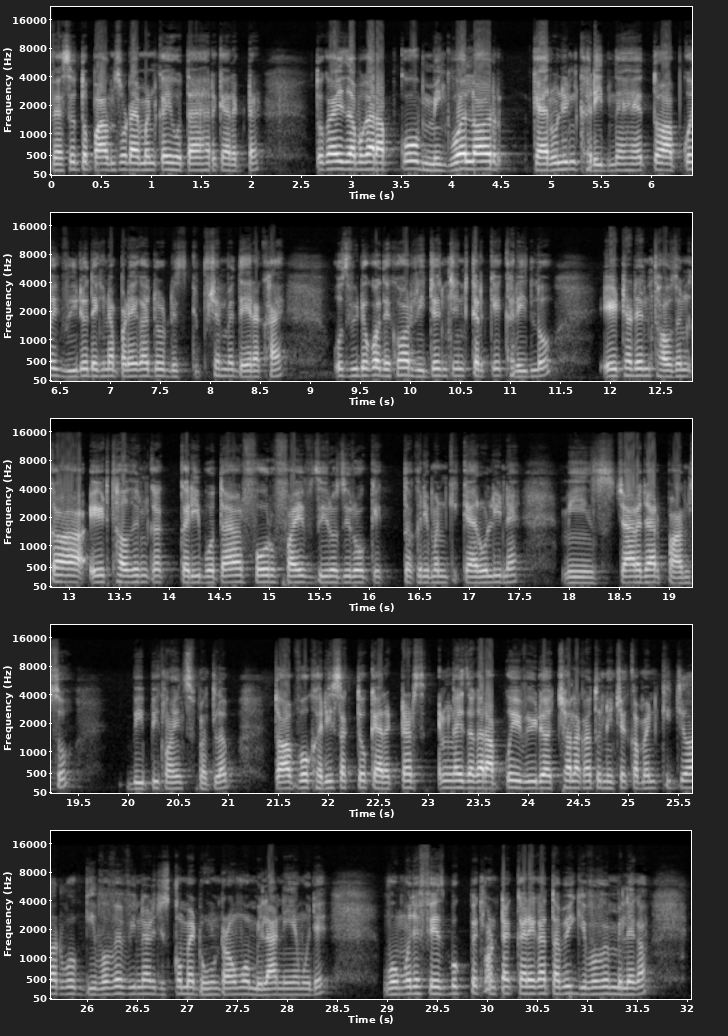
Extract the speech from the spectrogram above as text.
वैसे तो पाँच सौ डायमंड का ही होता है हर कैरेक्टर तो गाइज़ अब अगर आपको मिगवल और कैरोलिन खरीदने हैं तो आपको एक वीडियो देखना पड़ेगा जो डिस्क्रिप्शन में दे रखा है। उस वीडियो को देखो और रीजन चेंज करके ख़रीद लो। एट हंड्रेड थाउज़ेंड का एट थाउज़ेंड का करीब होता है, और फोर फाइव ज़ीरो ज़ीरो के तकरीबन की कैरोलिन है। मीन्स चार हज़ार पाँच सौ बी पी कॉइन्स मतलब। तो आप वो खरीद सकते हो कैरेक्टर्स एंड गाइज़ अगर आपको ये वीडियो अच्छा लगा तो नीचे कमेंट कीजिए और वो गिव अवे विनर जिसको मैं ढूंढ रहा हूँ, वो मिला नहीं है मुझे, वो मुझे फेसबुक पे कांटेक्ट करेगा, तभी गिव अवे मिलेगा.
